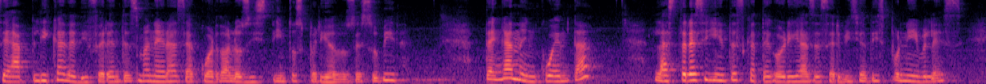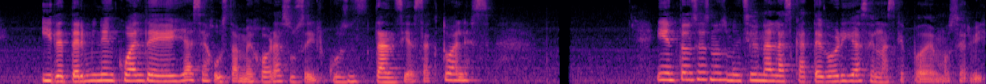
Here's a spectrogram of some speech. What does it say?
se aplica de diferentes maneras de acuerdo a los distintos periodos de su vida. Tengan en cuenta las tres siguientes categorías de servicio disponibles y determinen cuál de ellas se ajusta mejor a sus circunstancias actuales. Y entonces nos menciona las categorías en las que podemos servir.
